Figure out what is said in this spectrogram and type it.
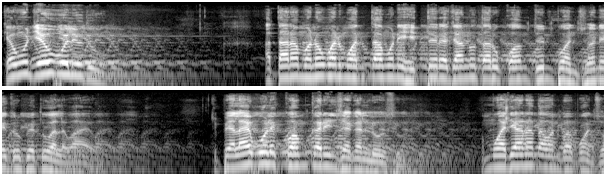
કે હું જેવું બોલ્યું તું. આ તારા મનોમન મનતા મને સિત્તેર હજારનું તારું કોમ થયું પાંચસો ને એક રૂપિયા તું હલવા આવ્યો. પેલા બોલે કોમ કરીને સગન લઉં છું. મજા ના તાવન પર પાંચસો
